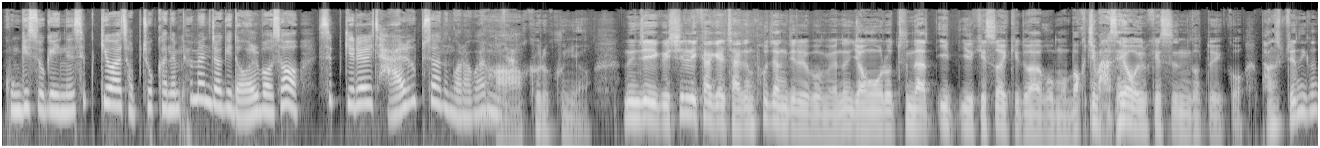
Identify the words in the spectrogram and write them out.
공기 속에 있는 습기와 접촉하는 표면적이 넓어서 습기를 잘 흡수하는 거라고 합니다. 아, 그렇군요. 근데 이제 그 실리카겔 작은 포장지를 보면은 영어로 do not eat 이렇게 써 있기도 하고 뭐 먹지 마세요 이렇게 쓴 것도 있고 방습제는 이건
